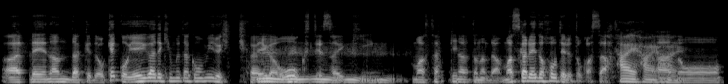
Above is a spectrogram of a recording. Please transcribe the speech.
あれなんだけど、結構映画でキムタクを見る機会が多くて、最近うん。まあ、さっきなったなんだ、マスカレードホテルとかさ、はいはいはい。あの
